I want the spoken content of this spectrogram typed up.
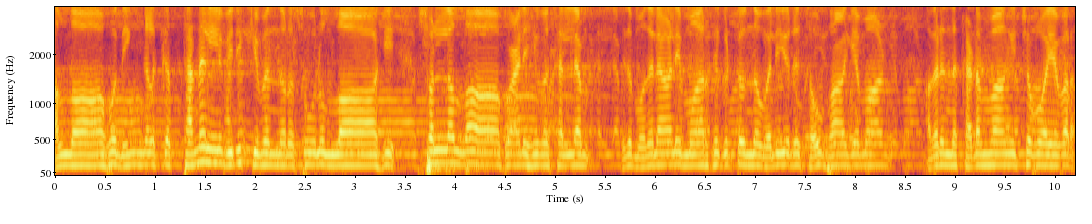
അള്ളാഹു നിങ്ങൾക്ക് തണൽ വിരിക്കുമെന്ന് റസൂലുല്ലാഹി സ്വല്ലല്ലാഹു അലഹി വസല്ലം. ഇത് മുതലാളിമാർക്ക് കിട്ടുന്ന വലിയൊരു സൗഭാഗ്യമാണ്. അവരിന്ന് കടം വാങ്ങിച്ചു പോയവർ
